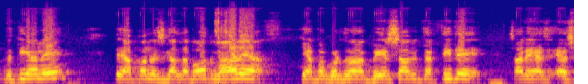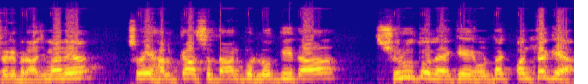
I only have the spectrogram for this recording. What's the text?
ਦਿੱਤੀਆਂ ਨੇ ਤੇ ਆਪਾਂ ਨੂੰ ਇਸ ਗੱਲ ਦਾ ਬਹੁਤ ਮਾਣ ਆ ਕਿ ਆਪਾਂ ਗੁਰਦੁਆਰਾ ਬੇਰ ਸਾਹਿਬ ਦੀ ਧਰਤੀ ਤੇ ਸਾਰੇ ਇਸ ਵੇਲੇ ਬਿਰਾਜਮਾਨ ਆ। ਸੋ ਇਹ ਹਲਕਾ ਸੁਲਤਾਨਪੁਰ ਲੋਧੀ ਦਾ ਸ਼ੁਰੂ ਤੋਂ ਲੈ ਕੇ ਹੁਣ ਤੱਕ ਪੰਥਕ ਆ।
